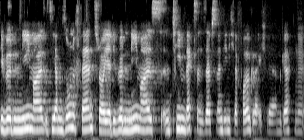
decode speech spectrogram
die würden niemals, sie haben so eine Fantreue, die würden niemals ein Team wechseln, selbst wenn die nicht erfolgreich wären, gell? Nee,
